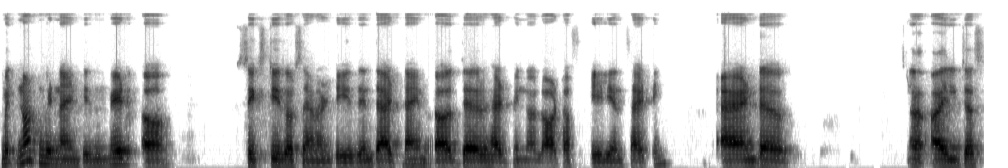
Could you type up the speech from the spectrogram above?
mid, not mid 90s mid uh, 60s or 70s in that time uh, there had been a lot of alien sighting. And uh, uh, I'll just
